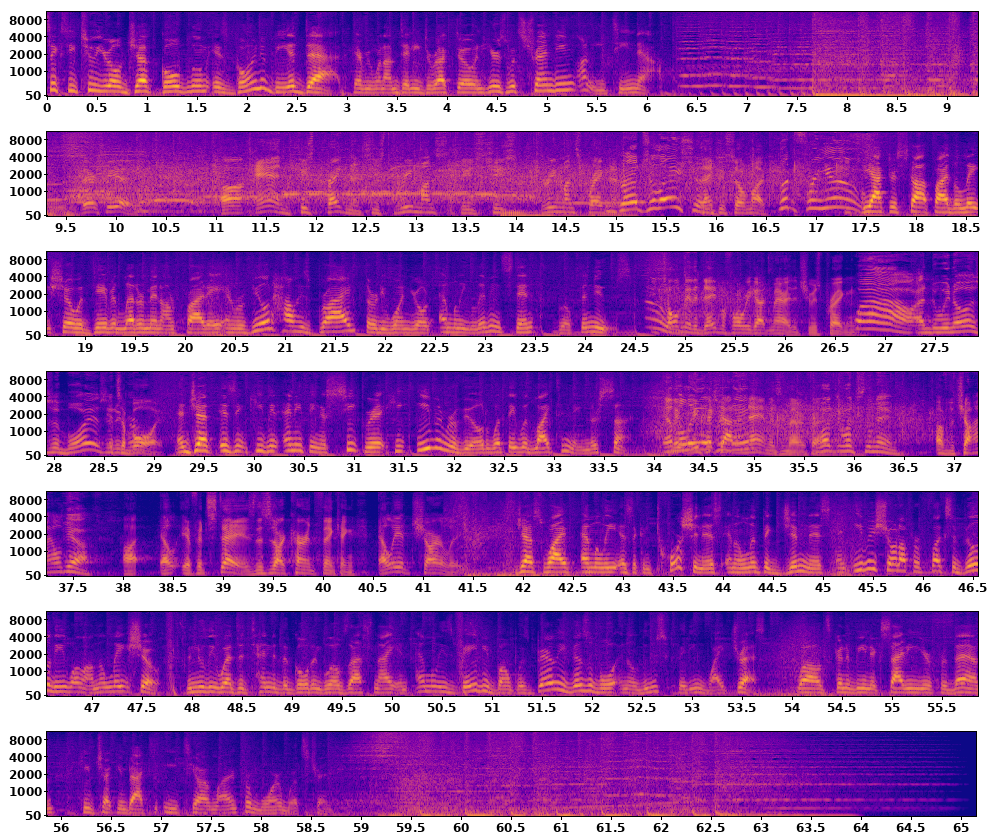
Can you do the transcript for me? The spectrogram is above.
62-year-old Jeff Goldblum is going to be a dad. Hey everyone, I'm Denny Directo, and here's what's trending on ET Now. There she is. Uh, and she's pregnant. She's three months. She's she's three months pregnant. Congratulations. Thank you so much. Good for you. The actor stopped by The Late Show with David Letterman on Friday and revealed how his bride, 31-year-old Emilie Livingston, broke the news. She told me the day before we got married that she was pregnant. Wow. And do we know is it a boy? Is it It's a, a boy. And Jeff isn't keeping anything a secret. He even revealed what they would like to name their son. We- Emilie we is picked her out name? a name, as a matter of fact. What, what's the name? Of the child? Yeah. Uh, if it stays, this is our current thinking. Elliot Charlie. Jeff's wife, Emilie, is a contortionist and Olympic gymnast and even showed off her flexibility while on The Late Show. The newlyweds attended the Golden Globes last night, and Emilie's baby bump was barely visible in a loose fitting white dress. While it's going to be an exciting year for them, keep checking back to ET Online for more on what's trending.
